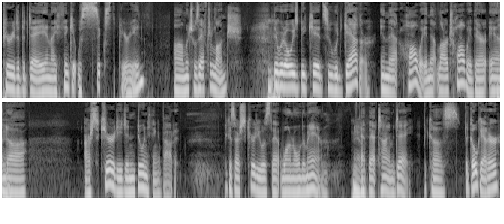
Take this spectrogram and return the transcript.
period of the day, and I think it was sixth period, um, which was after lunch. There would always be kids who would gather in that hallway, in that large hallway there, and Yeah. uh, our security didn't do anything about it because our security was that one older man yeah, at that time of day because the go-getter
